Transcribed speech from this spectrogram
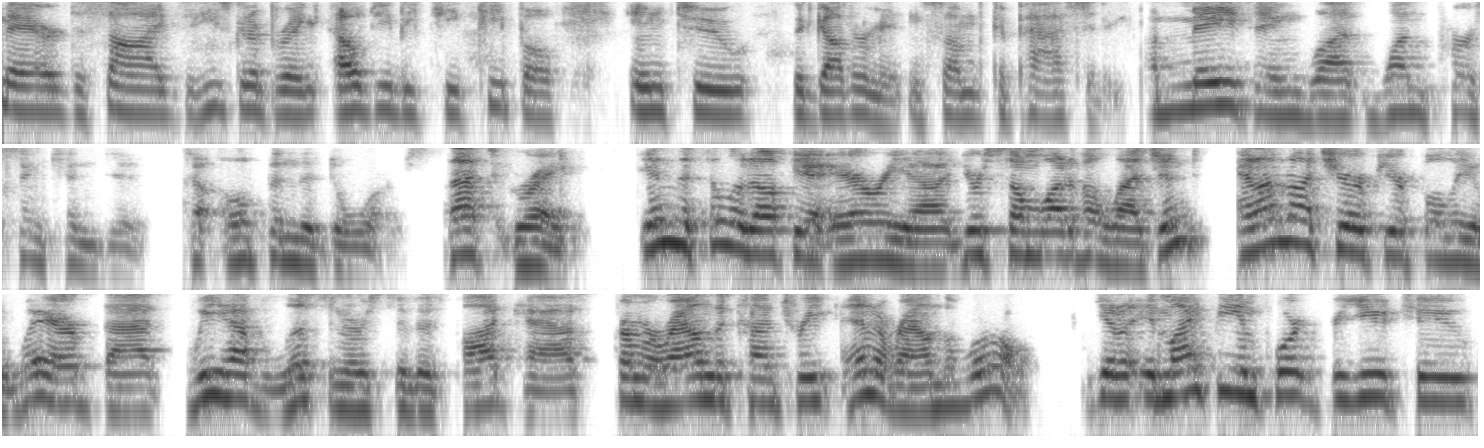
mayor decides that he's going to bring LGBT people into the government in some capacity. Amazing what one person can do to open the doors. That's great. In the Philadelphia area, you're somewhat of a legend. And I'm not sure if you're fully aware that we have listeners to this podcast from around the country and around the world you know, it might be important for you to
